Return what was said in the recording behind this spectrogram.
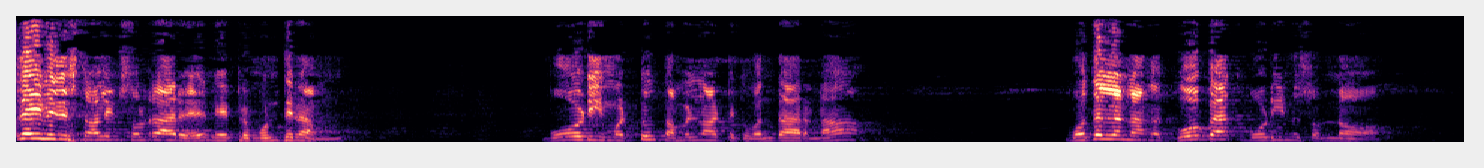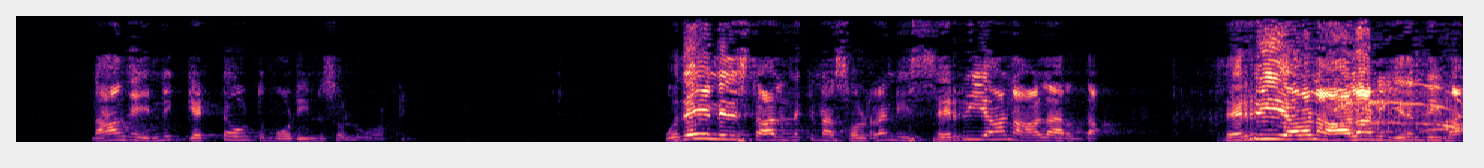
உதயநிதி ஸ்டாலின் சொல்றாரு நேற்று முன்தினம் மோடி மட்டும் தமிழ்நாட்டுக்கு வந்தாருன்னா முதல்ல நாங்க கோபேக் மோடின்னு சொன்னோம். நாங்க இன்னும் கெட் அவுட் மோடின்னு சொல்லுவோம் அப்படி. உதயநிதி ஸ்டாலினுக்கு நான் சொல்றேன் நீ சரியான ஆளா இருந்தா சரியான ஆளா நீ இருந்தீனா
